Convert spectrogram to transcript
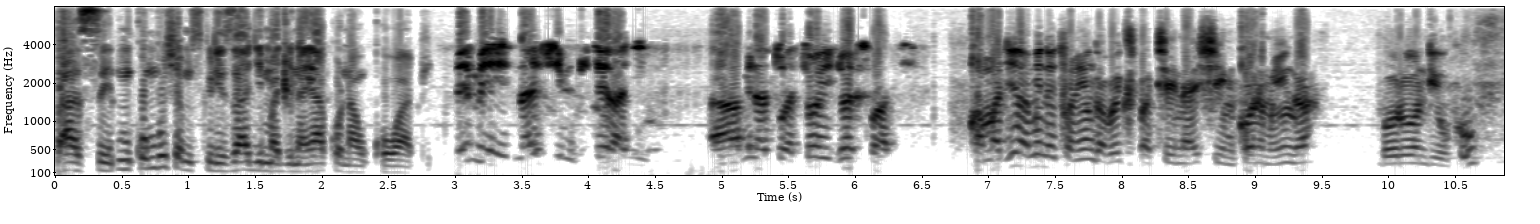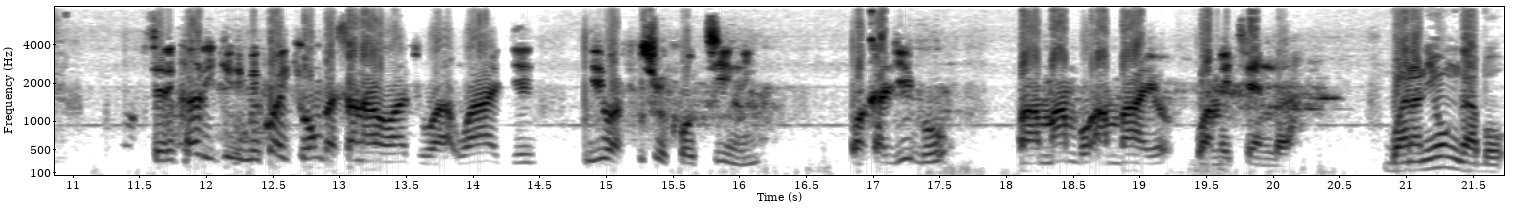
Basi mkumbushe msikilizaji majina yako na uko wapi? Mimi naishi Mkiteraji. Uh, mi naitwa Choi Josephat. Kwa majina mi naitwa Nionga Expert, naishi mkoani Muyinga, Burundi huku. Serikali imekuwa ikiomba sana hao watu wa, waje ili wafikishwe kotini wakajibu kwa mambo ambayo wametenda. Bwana Niongabo,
